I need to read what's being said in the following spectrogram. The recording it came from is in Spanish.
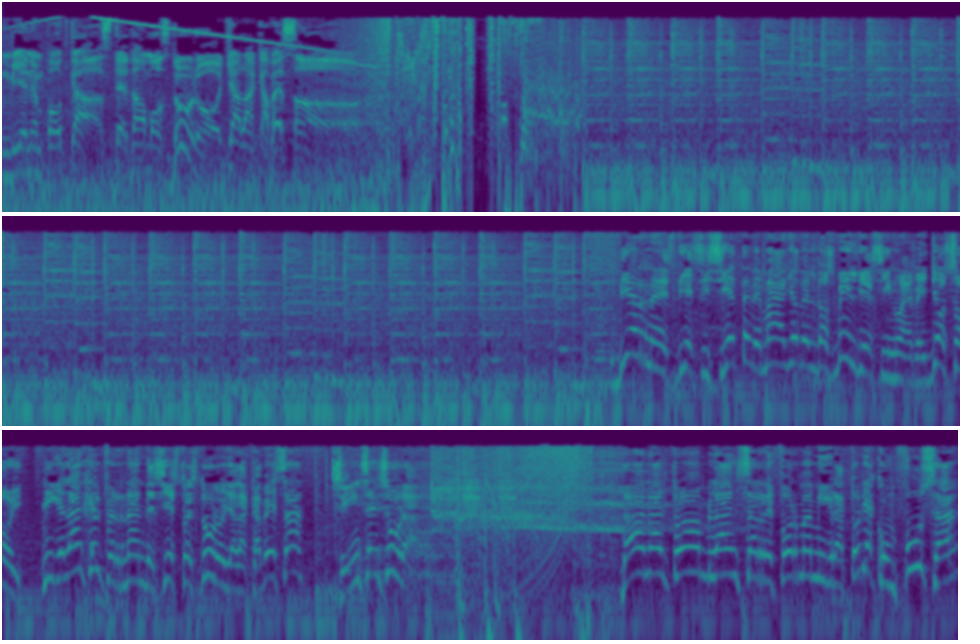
También en podcast te damos duro y a la cabeza. Viernes 17 de mayo del 2019. Yo soy Miguel Ángel Fernández y esto es duro y a la cabeza sin censura. Donald Trump lanza reforma migratoria confusa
